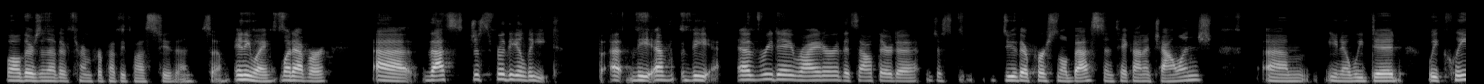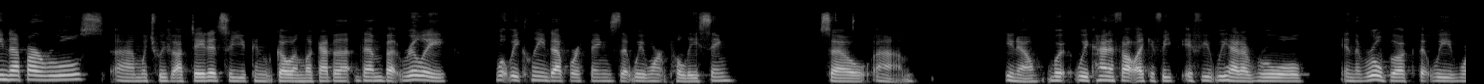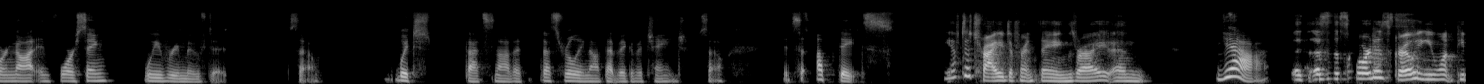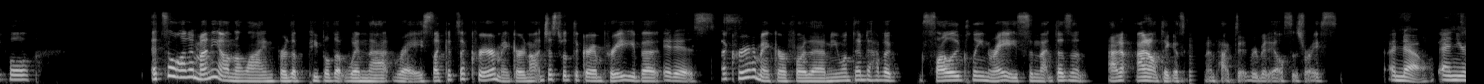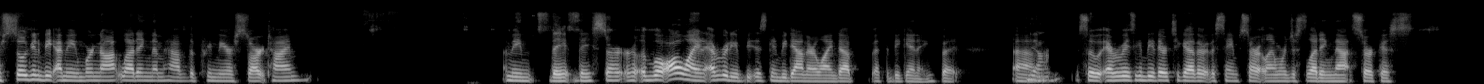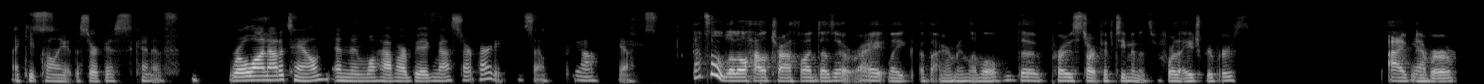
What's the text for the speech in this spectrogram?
Well, there's another term for puppy paws too, then. So anyway, whatever. Uh, that's just for the elite. Uh, the the everyday rider that's out there to just do their personal best and take on a challenge. Um, you know, we did we cleaned up our rules, um, which we've updated, so you can go and look at uh, them. But really, what we cleaned up were things that we weren't policing. So, um, you know, we, we kind of felt like if we if you, we had a rule in the rule book that we were not enforcing, we've removed it. So, which that's not a that's really not that big of a change. So, it's updates. You have to try different things, right? And Yeah, as, the sport is growing, you want people. It's a lot of money on the line for the people that win that race. Like it's a career maker, not just with the Grand Prix, but it is. a career maker for them. You want them to have a solid, clean race, and that doesn't. I don't. I don't think it's going to impact everybody else's race. Uh, no, and you're still going to be. I mean, we're not letting them have the premier start time. I mean, they they start early. Well, all line everybody is going to be down there lined up at the beginning, but um, Yeah. so everybody's going to be there together at the same start line. We're just letting that circus. I keep calling it the circus, kind of roll on out of town, and then we'll have our big mass start party. So yeah, yeah, That's a little how triathlon does it, right? Like at the Ironman level, the pros start 15 minutes before the age groupers. I've Yeah. never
